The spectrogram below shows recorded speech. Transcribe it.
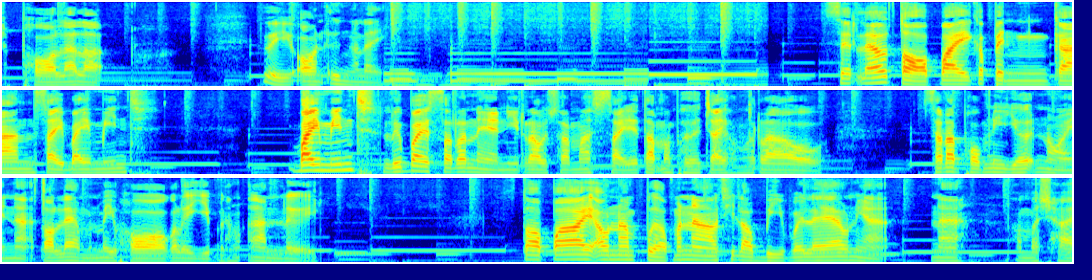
จะพอแล้วล่ะ เฮ้ย ออนอึ้งอะไร เสร็จแล้วต่อไปก็เป็นการใส่ใบมิ้นท์ ใบมิ้นท์หรือใบสะระแหน่นี่เราสามารถใส่ได้ตามอำเภอใจของเราสำหรับผมนี่เยอะหน่อยนะตอนแรกมันไม่พอก็เลยหยิบมาทั้งอันเลย ต่อไปเอานำเปลือกมะนาวที่เราบีบไว้แล้วเนี่ยนะเอามาใช้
